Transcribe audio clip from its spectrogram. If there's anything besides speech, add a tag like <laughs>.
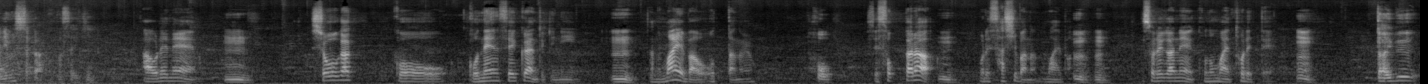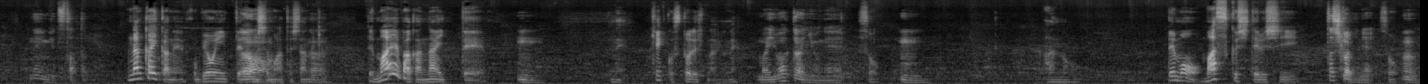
ありましたか？ここ最近。あ俺ねうん。小学校5年生くらいの時にうん。あの前歯を折ったのよ。ほでそっからううん。俺差し歯なの前歯。うんうん。それがねこの前取れて。うん。だいぶ年月経ったの？何回かね病院行って直してもらったりしたんだけど。で前歯がないってうん、うん、ね結構ストレスなんよね。まあ違和感よね。そう。うんあのでもマスクしてるし確かにね。そう。うん。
